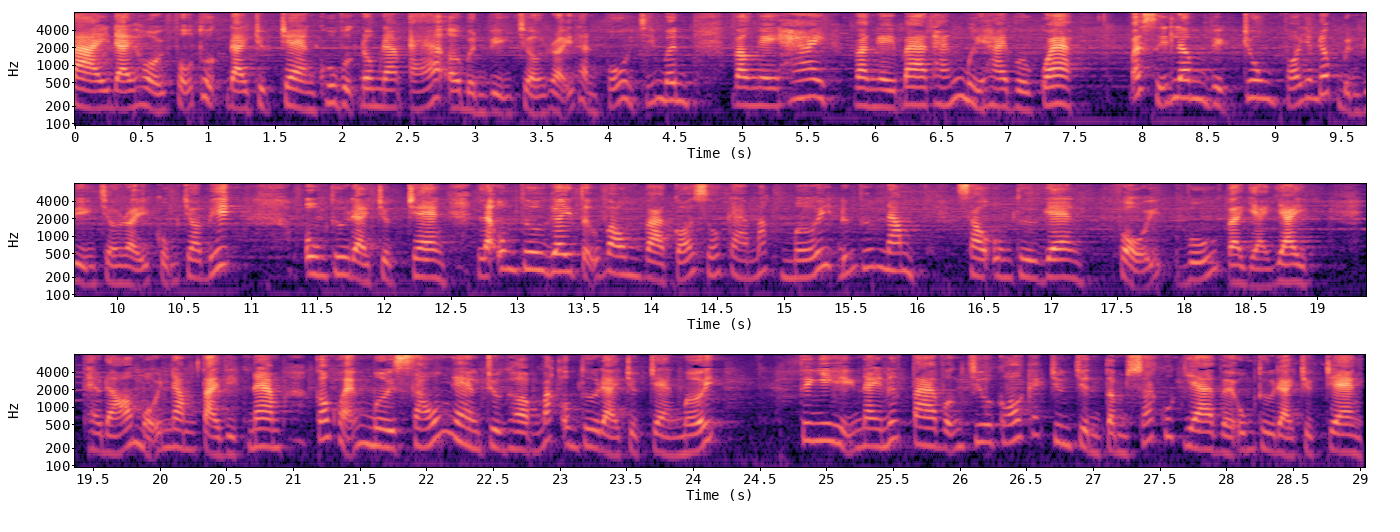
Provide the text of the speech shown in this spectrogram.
tại Đại hội phẫu thuật đại trực tràng khu vực Đông Nam Á ở bệnh viện Chợ Rẫy thành phố Hồ Chí Minh vào ngày 2 và ngày 3 tháng 12 vừa qua. Bác sĩ Lâm Việt Trung, Phó Giám đốc Bệnh viện Chợ Rẫy cũng cho biết, ung thư đại trực tràng là ung thư gây tử vong và có số ca mắc mới đứng thứ 5 sau ung thư gan, phổi, vú và dạ dày. Theo đó, mỗi năm tại Việt Nam có khoảng 16.000 trường hợp mắc ung thư đại trực tràng mới. Tuy nhiên hiện nay nước ta vẫn chưa có các chương trình tầm soát quốc gia về ung thư đại trực tràng.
